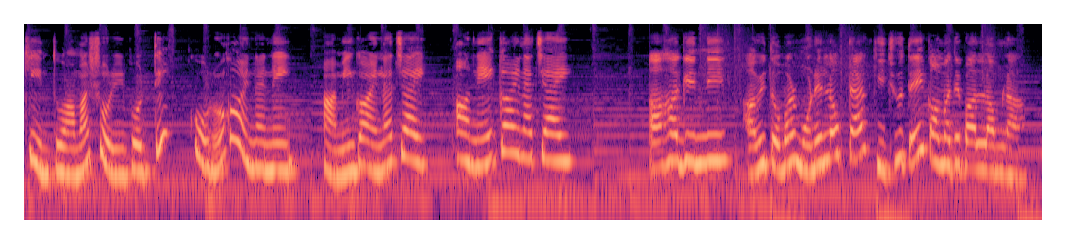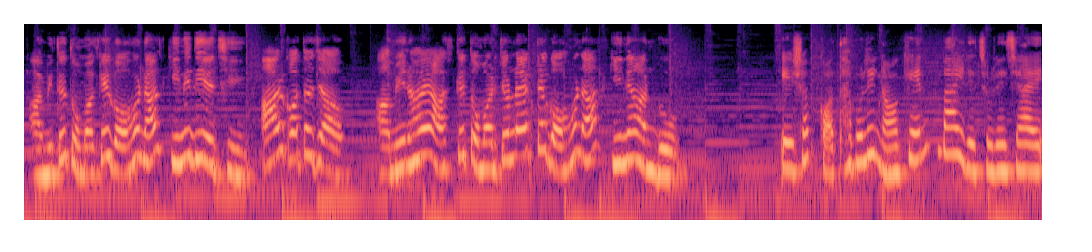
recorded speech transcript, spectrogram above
কিন্তু আমার শরীর ভর্তি কোনো গয়না নেই। আমি গয়না চাই অনেক গয়না চাই। আহা গিন্নি আমি তোমার মনের লোকটা কিছুতেই কমাতে পারলাম না। আমি তো তোমাকে গহনা কিনে দিয়েছি। আর কত যাও আমি না হয় আজকে তোমার জন্য একটা গহনা কিনে আনব। এসব কথা বলে নগেন বাইরে চলে যায়।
